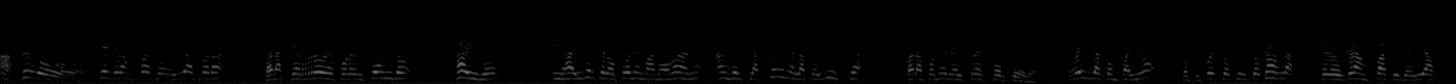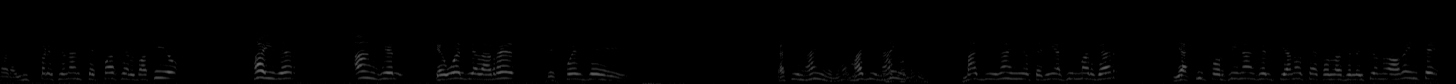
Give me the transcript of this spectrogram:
a 0. Qué gran pase de Diáfara para que robe por el fondo Haider y Haider que lo pone mano a mano, Ángel que apenas la pellizca para poner el 3 por 0. Rey la acompañó, por supuesto sin tocarla, pero el gran pase de Diáfara, impresionante pase al vacío. Haider, Ángel que vuelve a la red después de casi un año, ¿no? Más de un año. Más de un año tenía sin marcar y aquí por fin Ángel se anota con la selección nuevamente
